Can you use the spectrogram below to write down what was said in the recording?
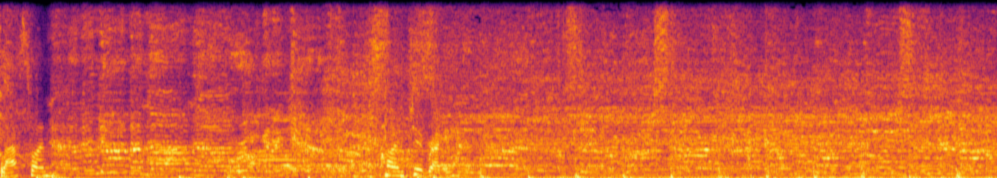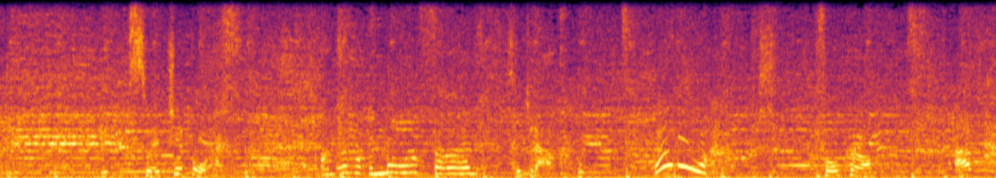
Last one. Punch it right. Switch it four. I'm having more fun. Switch it out. Woo! Full curl. Up,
